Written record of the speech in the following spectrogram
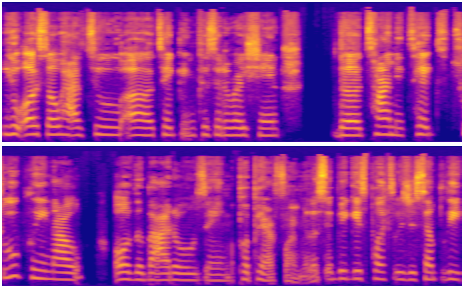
you also have to uh, take in consideration the time it takes to clean out all the bottles and prepare formulas. The biggest point was just simply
